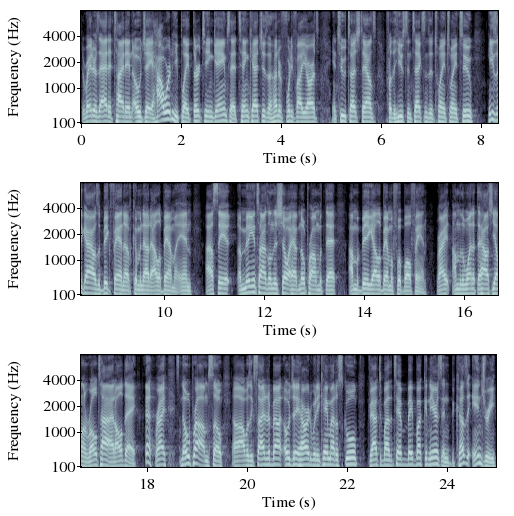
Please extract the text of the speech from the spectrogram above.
The Raiders added tight end OJ Howard. He played 13 games, had 10 catches, 145 yards, and two touchdowns for the Houston Texans in 2022. He's a guy I was a big fan of coming out of Alabama, and I'll say it a million times on this show. I have no problem with that. I'm a big Alabama football fan, right? I'm the one at the house yelling "Roll Tide" all day, right? It's no problem. So uh, I was excited about OJ Howard when he came out of school, drafted by the Tampa Bay Buccaneers, and because of injury,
